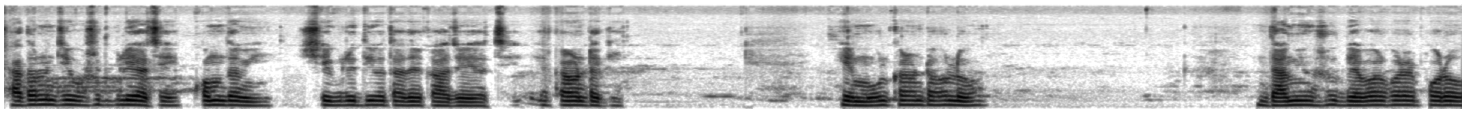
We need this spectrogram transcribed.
সাধারণ যে ওষুধগুলি আছে কম দামি, সেগুলো দিয়েও তাদের কাজ হয়ে যাচ্ছে। এর কারণটা কি? এর মূল কারণটা হলো, দামি ওষুধ ব্যবহার করার পরও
